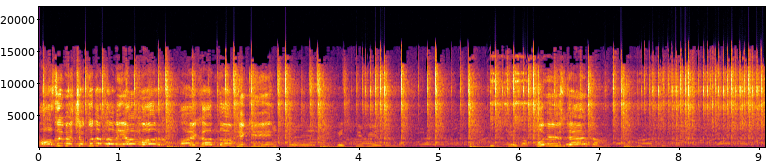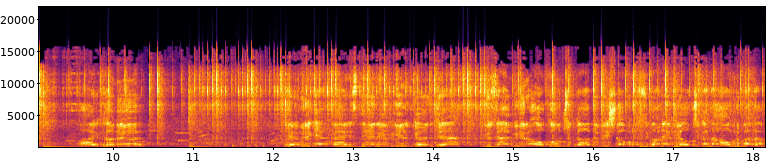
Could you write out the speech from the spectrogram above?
Azı ve çoku da tanıyan var Aykan Namfik'i. Böyle 45 bir bir yerden bak. Şey. O yüzden Aykan'ı tebrik etmeyi isterim ilk önce. Güzel bir okul çıkardı. Bishop Musiman Belçika'da Avrupa'da.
